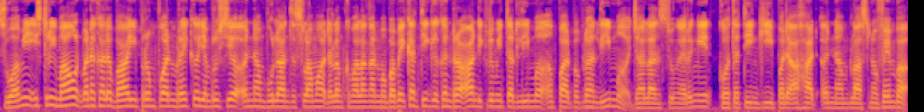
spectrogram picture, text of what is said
Suami isteri maut manakala bayi perempuan mereka yang berusia 6 bulan terselamat dalam kemalangan membabitkan tiga kenderaan di kilometer 54.5 Jalan Sungai Rengit, Kota Tinggi pada Ahad 16 November.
